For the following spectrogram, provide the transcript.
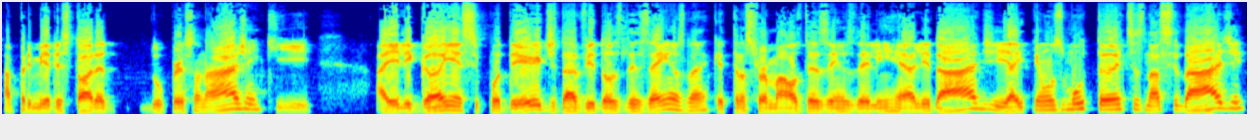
a primeira história do personagem, que Aí ele ganha esse poder de dar vida aos desenhos, né? Que é transformar os desenhos dele em realidade. E aí tem uns mutantes na cidade,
